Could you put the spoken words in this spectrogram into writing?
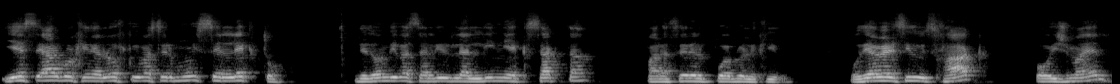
y ese árbol genealógico iba a ser muy selecto de dónde iba a salir la línea exacta para ser el pueblo elegido. Podía haber sido Isaac o Ismael.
